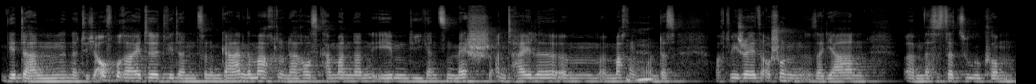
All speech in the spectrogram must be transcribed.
Wird dann natürlich aufbereitet, wird dann zu einem Garn gemacht und daraus kann man dann eben die ganzen Mesh-Anteile ähm, machen. Und das macht Veja jetzt auch schon seit Jahren. Ähm, das ist dazu gekommen.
